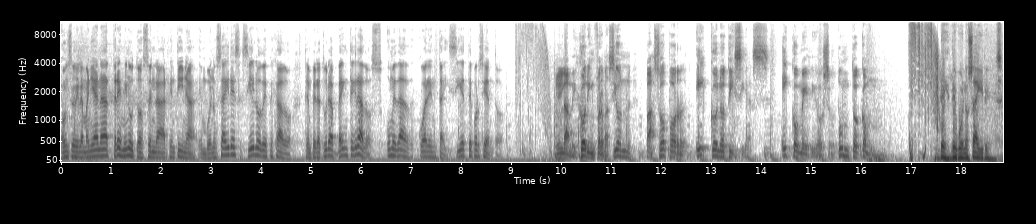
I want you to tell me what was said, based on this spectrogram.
11 de la mañana, 3 minutos en la Argentina. En Buenos Aires, cielo despejado. Temperatura 20 grados. Humedad 47%. La mejor información pasó por Econoticias. Ecomedios.com. Desde Buenos Aires,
